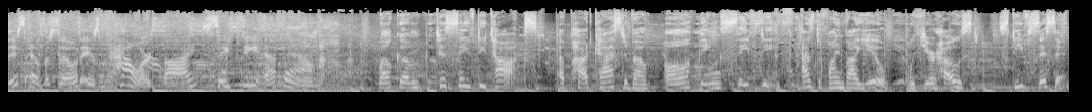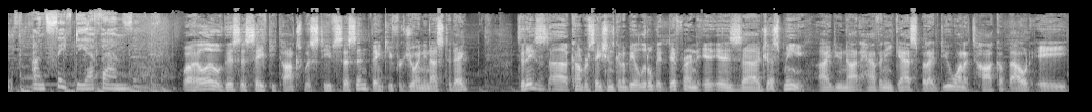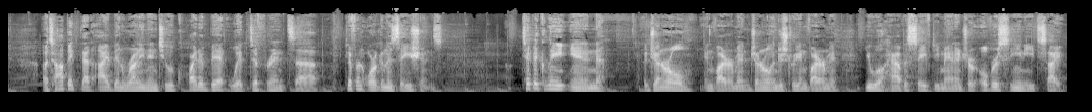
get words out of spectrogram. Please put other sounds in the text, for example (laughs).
This episode is powered by Safety FM. Welcome to Safety Talks, a podcast about all things safety, as defined by you, with your host, Steve Sisson, on Safety FM. Well, hello, this is Safety Talks with Steve Sisson. Thank you for joining us today. Today's uh, conversation is going to be a little bit different. It is uh, just me. I do not have any guests, but I do want to talk about a a topic that I've been running into quite a bit with different uh, different organizations. Typically, in a general environment, general industry environment, you will have a safety manager overseeing each site.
